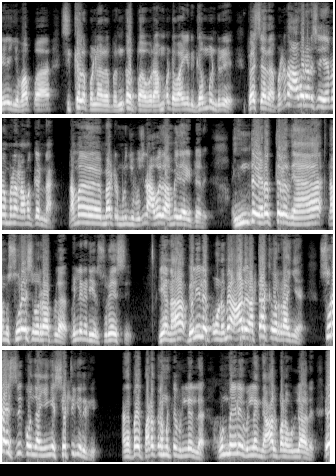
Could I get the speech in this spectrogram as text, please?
ஏய் இங்க வாப்பா சிக்கலை பண்ணாதப்ப இந்தப்பா ஒரு அமௌண்ட்டை வாங்கிட்டு கம்முன்று பேசாத பண்ணா அவர் நினைச்சு ஏன் பண்ணா நமக்கு என்ன? நம்ம மேட்டர் முடிஞ்சு போச்சுன்னா அவர் அமைதியாயிட்டாரு. இந்த இடத்துல தான் நம்ம சுரேஷ் வர்றாப்புல வில்ல நடிகர் சுரேஷ். ஏன்னா வெளியில போனோமே ஆளு அட்டாக் வர்றாங்க. சுரேஷ் கொஞ்சம் இங்க செட்டிங் இருக்கு. அந்த பையன் படத்துல மட்டும் வில்ல இல்ல உண்மையிலே இல்லைங்க ஆள் பணம் உள்ள ஆளு. ஏ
